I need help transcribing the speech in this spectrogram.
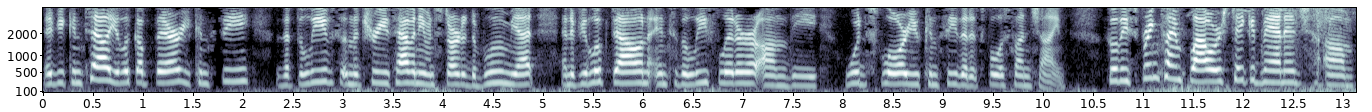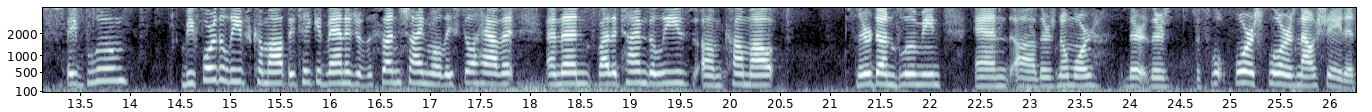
And if you can tell, you look up there, you can see that the leaves and the trees haven't even started to bloom yet. And if you look down into the leaf litter on the woods floor, you can see that it's full of sunshine. So these springtime flowers take advantage. Um, they bloom before the leaves come out. They take advantage of the sunshine while they still have it. And then by the time the leaves um, come out, they're done blooming and uh, there's no more, there, there's the forest floor is now shaded.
